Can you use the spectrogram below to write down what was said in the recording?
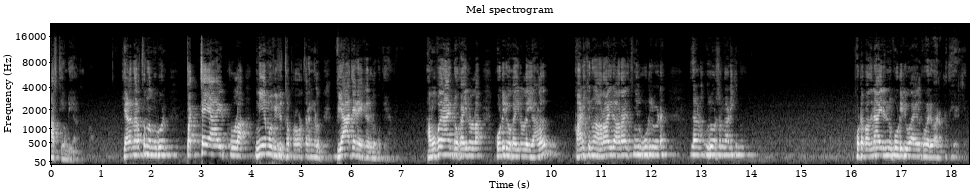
ആസ്തിയുണ്ട് ഇയാൾക്ക്. ഇയാളെ നടത്തുന്ന മുഴുവൻ പച്ചയായിട്ടുള്ള നിയമവിരുദ്ധ പ്രവർത്തനങ്ങളും വ്യാജരേഖകളുമൊക്കെയാണ് ആ മുപ്പതിനായിരം രൂപ കയ്യിലുള്ള കോടി രൂപ കയ്യിലുള്ള ഇയാൾ കാണിക്കുന്നത് ആറായിരം ആറായിരത്തി അഞ്ഞൂറ് കോടി രൂപയുടെ ഇതാണ് ഒരു വർഷം കാണിക്കുന്നത്. പോട്ടെ പതിനായിരം കോടി രൂപ അയാൾക്ക് വരുവാനുള്ളത് വിചാരിക്കും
